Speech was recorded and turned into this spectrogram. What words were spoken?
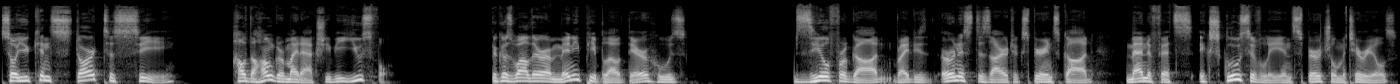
So you can start to see how the hunger might actually be useful. Because while there are many people out there whose zeal for God, right, his earnest desire to experience God manifests exclusively in spiritual materials,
